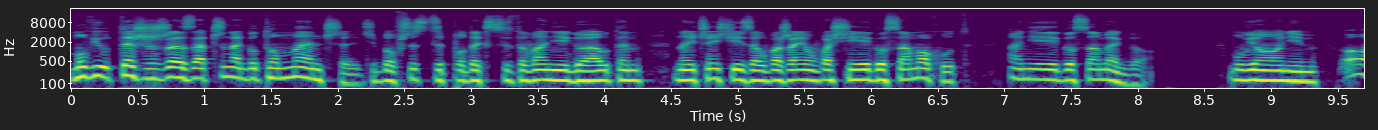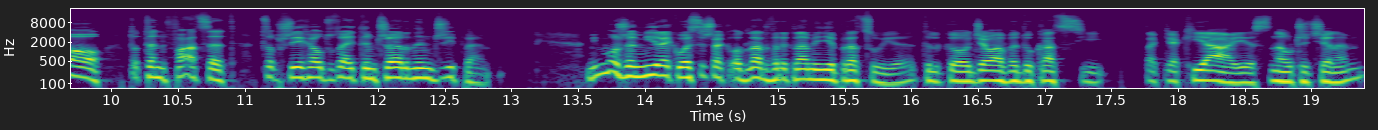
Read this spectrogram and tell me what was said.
Mówił też, że zaczyna go to męczyć, bo wszyscy podekscytowani jego autem najczęściej zauważają właśnie jego samochód, a nie jego samego. Mówią o nim, o, to ten facet, co przyjechał tutaj tym czarnym jeepem. Mimo, że Mirek Łesyszak od lat w reklamie nie pracuje, tylko działa w edukacji, tak jak ja jest nauczycielem,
